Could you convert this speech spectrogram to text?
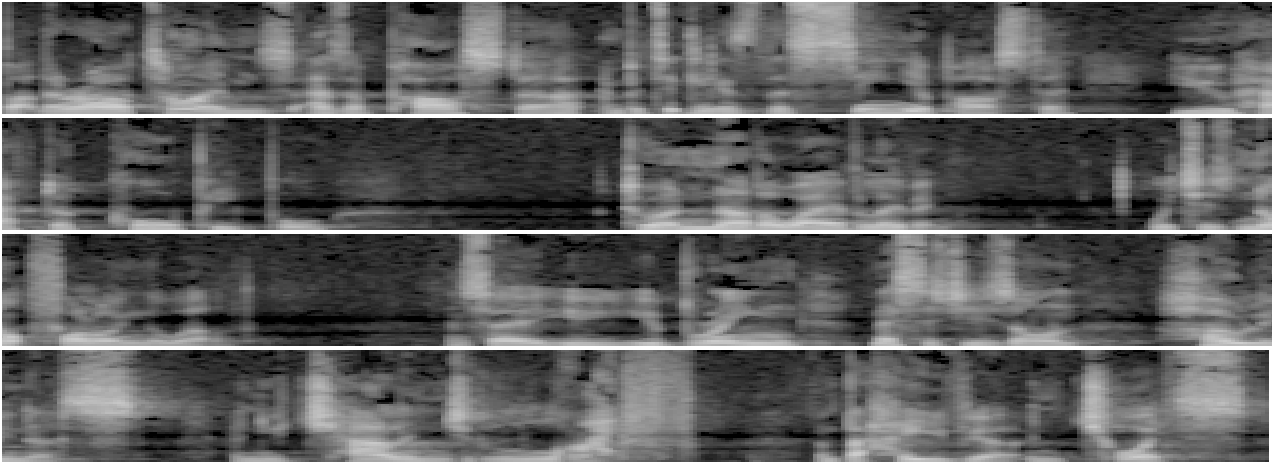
But there are times as a pastor, and particularly as the senior pastor, you have to call people to another way of living, which is not following the world. And so you, you bring messages on holiness and you challenge life and behavior and choice.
